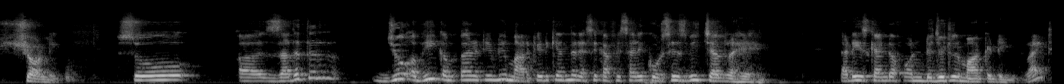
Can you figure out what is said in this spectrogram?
श्योरली सो ज़्यादातर जो अभी कंपैरेटिवली मार्केट के अंदर ऐसे काफ़ी सारे कोर्सेज भी चल रहे हैं that is kind of on digital marketing right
